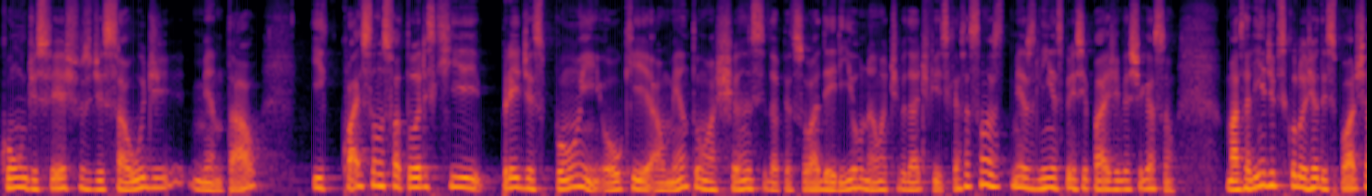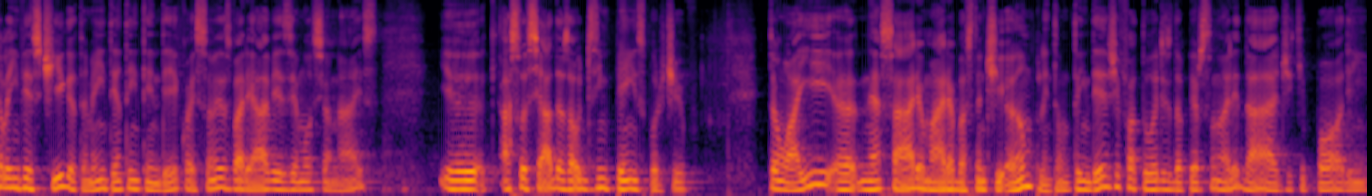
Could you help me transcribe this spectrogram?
com desfechos de saúde mental e quais são os fatores que predispõem ou que aumentam a chance da pessoa aderir ou não à atividade física. Essas são as minhas linhas principais de investigação. Mas a linha de psicologia do esporte ela investiga também, tenta entender quais são as variáveis emocionais eh, associadas ao desempenho esportivo. Então, aí, eh, nessa área, é uma área bastante ampla, então tem desde fatores da personalidade que podem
